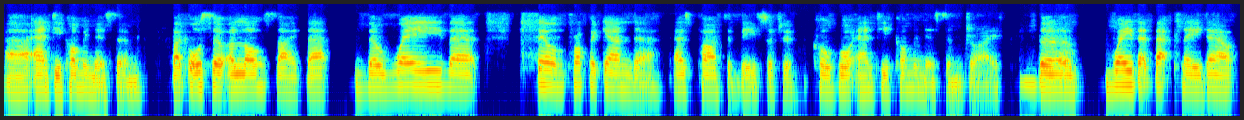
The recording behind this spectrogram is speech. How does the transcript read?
uh, anti communism, but also alongside that, the way that film propaganda, as part of the sort of Cold War anti communism drive, mm. the way that that played out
